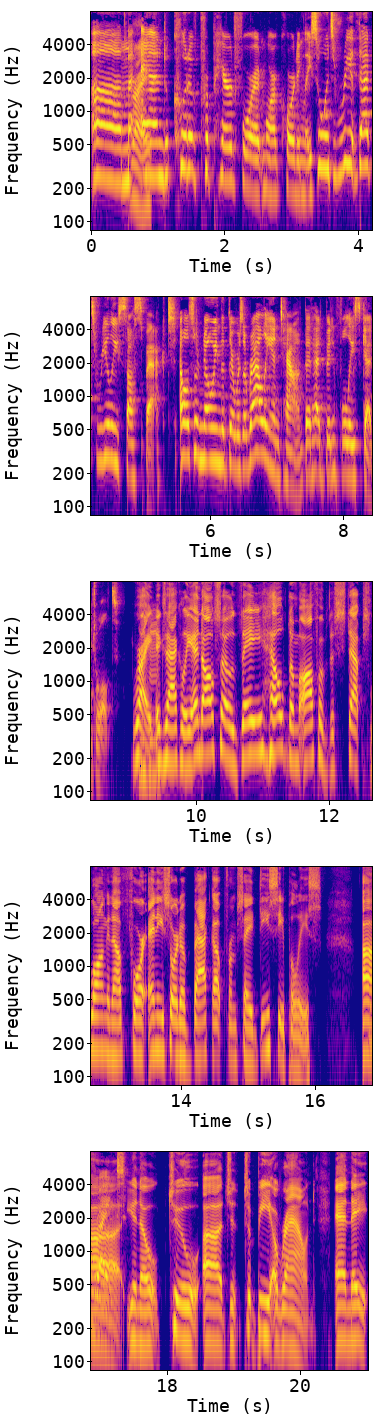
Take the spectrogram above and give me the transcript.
um, right. and could have prepared for it more accordingly. So it's real. That's really suspect. Also knowing that there was a rally in town that had been fully scheduled. Right, mm-hmm. exactly. And also, they held them off of the steps long enough for any sort of backup from, say, DC police uh, Right. you know, to uh to, to be around. And they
